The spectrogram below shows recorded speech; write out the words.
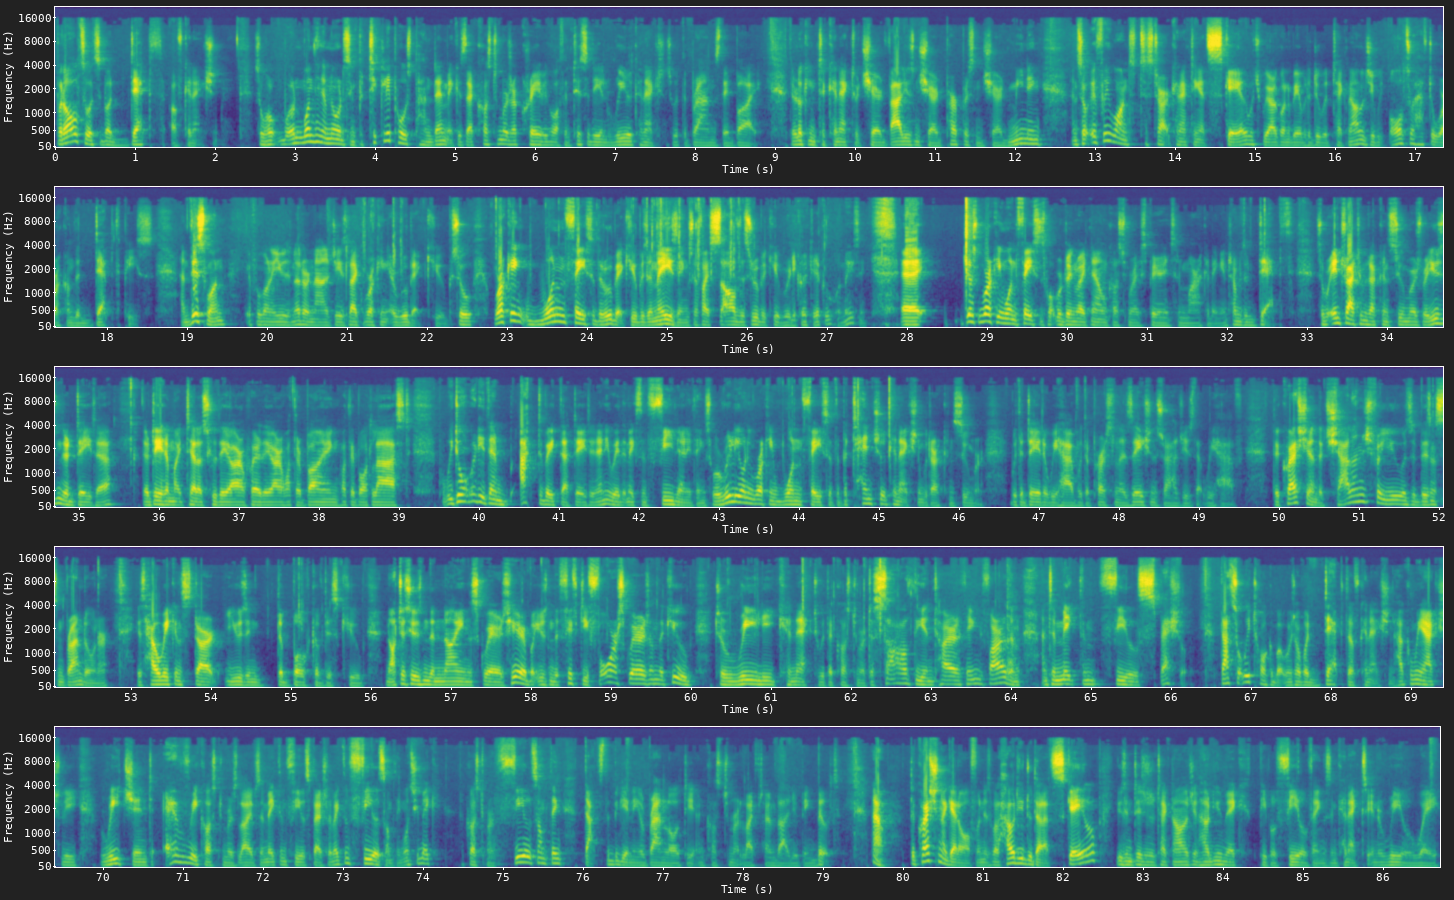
But also it's about depth of connection. So one thing I'm noticing, particularly post-pandemic, is that customers are craving authenticity and real connections with the brands they buy. They're looking to connect with shared values and shared purpose and shared meaning. And so if we want to start connecting at scale, which we are going to be able to do with technology, we also have to work on the depth piece. And this one, if we're going to use another analogy, is like working a Rubik Cube. So working one face of the Rubik Cube is amazing. So if I solve this Rubik Cube really quickly, oh, amazing. Uh, just working one face is what we're doing right now in customer experience and marketing in terms of depth. So we're interacting with our consumers, we're using their data. Their data might tell us who they are, where they are, what they're buying, what they bought last. But we don't really then activate that data in any way that makes them feel anything. So we're really only working one face of the potential connection with our consumer, with the data we have, with the personalization strategies that we have. The question, the challenge for you as a business and brand owner is how we can start using the bulk of this cube. Not just using the nine squares here, but using the 54 squares on the cube to really connect with the customer, to solve the entire thing for them and to make them feel special. That's what we talk about when we talk about depth of connection. How can we actually reach into every customer's lives and make them feel special, make them feel something? Once you make a customer feel something, that's the beginning of brand loyalty and customer lifetime value being built. Now, the question I get often is, well, how do you do that at scale using digital technology and how do you make people feel things and connect in a real way?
